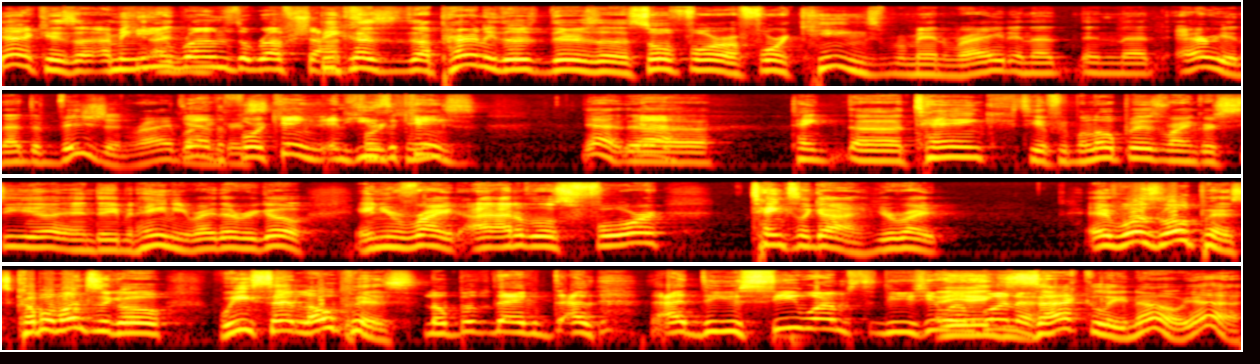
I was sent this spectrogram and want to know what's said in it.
Yeah, because I mean, He I- runs the rough shots. because apparently there's there's a so far a four kings men right in that in that area that division right. Yeah, the four kings, and he's four the king. kings. Yeah, the Yeah. Tank, uh, Tank, Teofimo Lopez, Ryan Garcia, and Devin Haney. Right there we go. And you're right. Out of those four, Tank's the guy. You're right. It was Lopez. A couple months ago, we said Lopez. Lopez, uh, uh, do you see where I'm? Do you see where I'm going? Exactly. No. Yeah.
